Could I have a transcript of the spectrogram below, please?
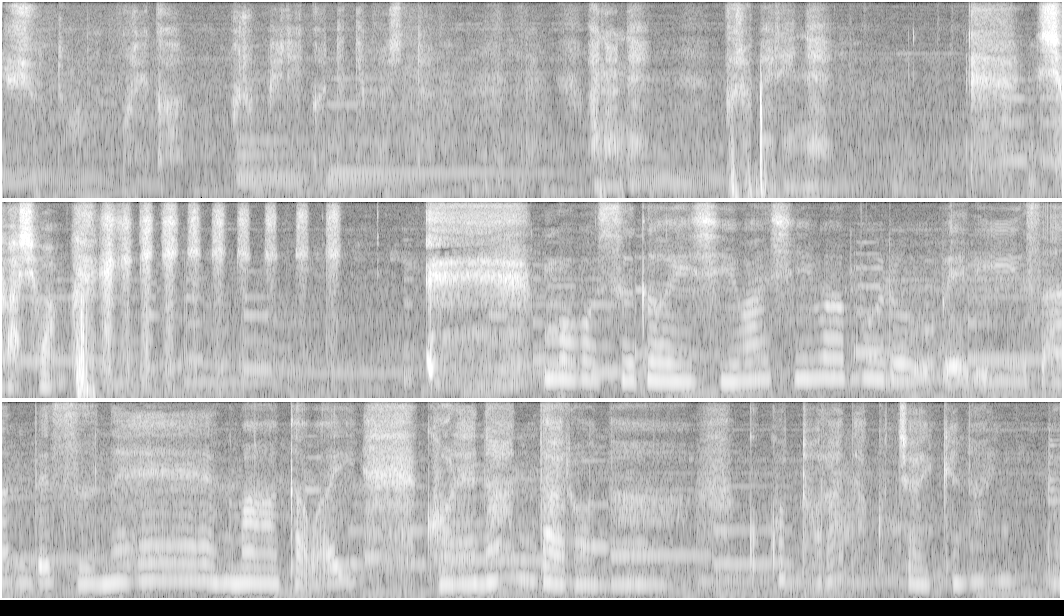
いしょとこれがブルーベリー買ってきました。あのねブルーベリーねシワシワごいしわしわブルーベリーさんですね。まあかわい。いこれなんだろうな。ここ取らなくちゃいけないんだろ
